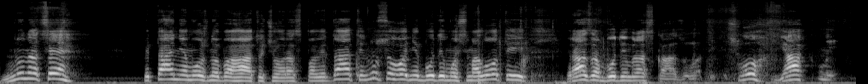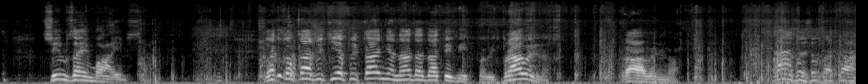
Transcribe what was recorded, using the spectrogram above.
Ну, на це питання можна багато чого розповідати. Ну, сьогодні будемо смолоти і разом будемо розказувати, що, як ми, чим займаємося. Як то кажуть, є питання, треба дати відповідь. Правильно? Правильно. А ось така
